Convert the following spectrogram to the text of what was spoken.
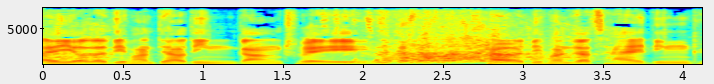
哎，有的地方叫定钢锤，还有地方叫猜丁壳。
